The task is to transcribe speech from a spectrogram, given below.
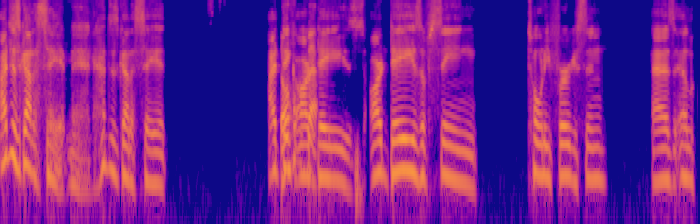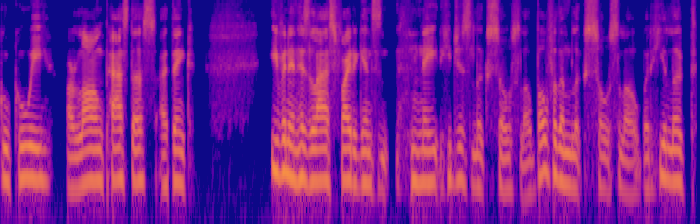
I just gotta say it, man. I just gotta say it. I Don't think our back. days, our days of seeing Tony Ferguson as El Cucuy are long past us. I think even in his last fight against Nate, he just looked so slow. Both of them looked so slow, but he looked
